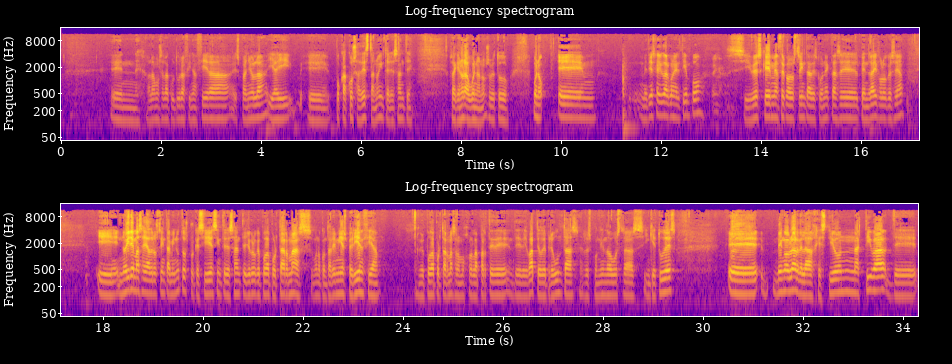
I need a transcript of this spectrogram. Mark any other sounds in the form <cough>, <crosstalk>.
hablamos de la cultura financiera española y hay eh, poca cosa de esta, ¿no? Interesante. O sea que enhorabuena, ¿no? Sobre todo. Bueno, eh, me tienes que ayudar con el tiempo. Si ves que me acerco a los 30, desconectas el pendrive o lo que sea. Y no iré más allá de los 30 minutos porque sí es interesante. Yo creo que puedo aportar más. Bueno, contaré mi experiencia. Puedo aportar más a lo mejor la parte de debate o de preguntas respondiendo a vuestras inquietudes. Eh, vengo a hablar de la gestión activa, de,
